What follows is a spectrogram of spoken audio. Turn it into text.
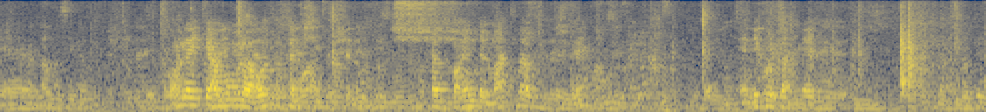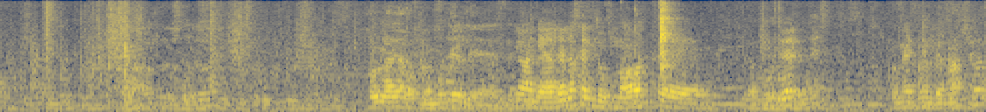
אה, למה זה גם... בעיקרון הייתי אמור להראות לכם שיטה, קצת דברים במטלב וכזה, אבל אין לי כל כך איך לעשות את זה. יכול אולי להראות למודל... אני אעלה לכם דוגמאות אה, למודל, כל מיני דברים במטלב,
